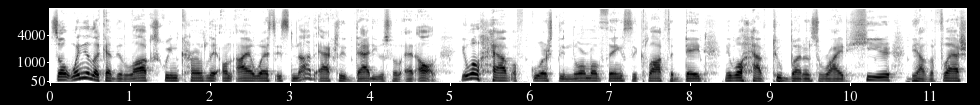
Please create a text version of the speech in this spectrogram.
So when you look at the lock screen currently on iOS, it's not actually that useful at all. You will have, of course, the normal things, the clock, the date, and it will have two two buttons right here. You have the flash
